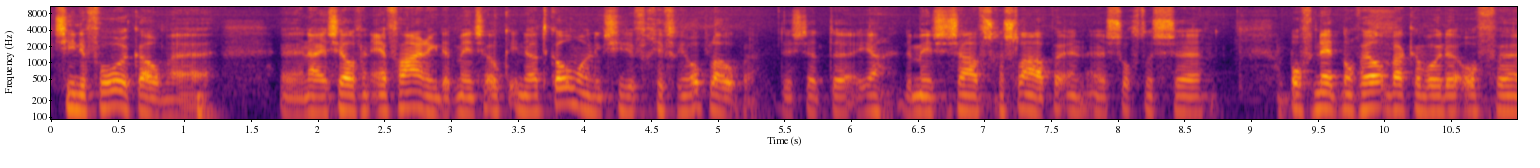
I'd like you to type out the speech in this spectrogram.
zien naar voren komen. Nou, je zelf een ervaring dat mensen ook in dat koolmonoxide vergiftiging oplopen. Dus dat eh, ja, de mensen s'avonds gaan slapen en eh, s ochtends eh, of net nog wel wakker worden of eh,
